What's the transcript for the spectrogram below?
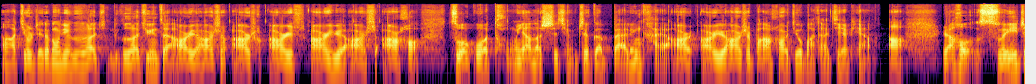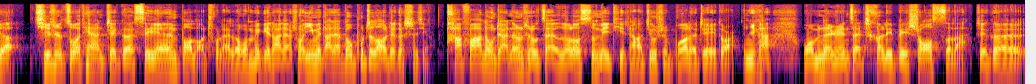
啊，就是这个东西。俄俄军在二月二十二二二月二十二号做过同样的事情，这个百灵凯二二月二十八号就把它接片了啊，然后随着。这其实昨天这个 CNN 报道出来了，我没给大家说，因为大家都不知道这个事情。他发动战争的时候，在俄罗斯媒体上就是播了这一段。你看，我们的人在车里被烧死了，这个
